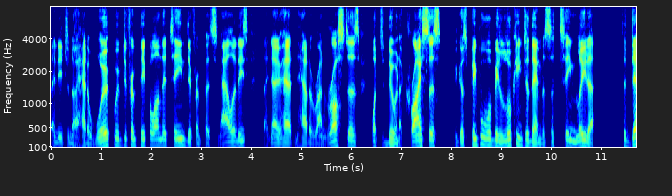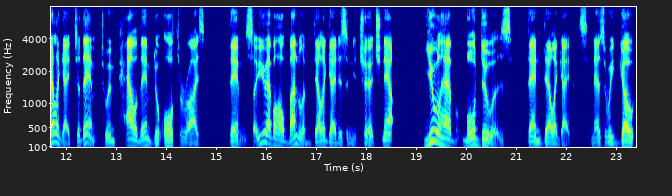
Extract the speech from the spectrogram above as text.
They need to know how to work with different people on their team, different personalities. They know how, how to run rosters, what to do in a crisis, because people will be looking to them as a team leader to delegate to them, to empower them, to authorize them. So you have a whole bundle of delegators in your church. Now, you will have more doers than delegators. And as we go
